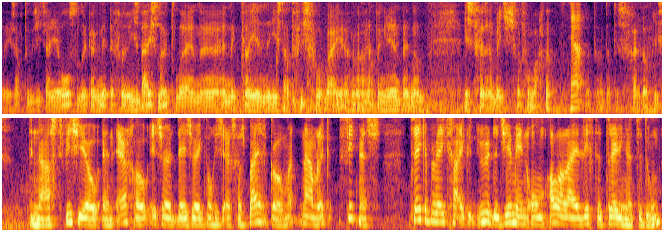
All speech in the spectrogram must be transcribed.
er is af en toe iets aan je rolstoel, dan kan ik net even iets bijsleutelen en, eh, en dan kan je een eerste advies voor bij eh, nou, Helping Hand en dan is het verder een beetje een soort van wachten. ja. Dat, dat is vrij logisch. Naast fysio en ergo is er deze week nog iets extra's bijgekomen, namelijk fitness. Twee keer per week ga ik een uur de gym in om allerlei lichte trainingen te doen.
